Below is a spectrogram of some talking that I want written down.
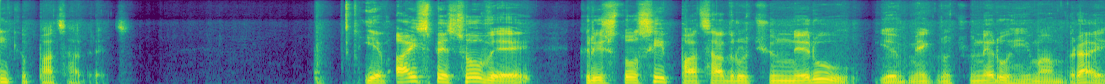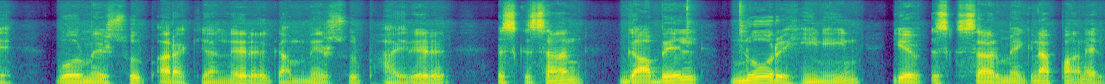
ինքը բացադրեց։ Եվ այսպեսով է Քրիստոսի բացադրություններու եւ մեկնություններու հիման վրա է որ մեր սուրբ արաքյանները կամ մեր սուրբ հայրերը սկսան գաբել նորը հինին եւ սկսար մեկնաբանել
